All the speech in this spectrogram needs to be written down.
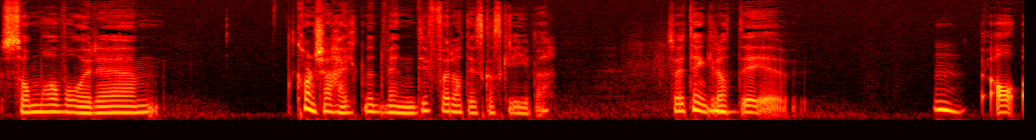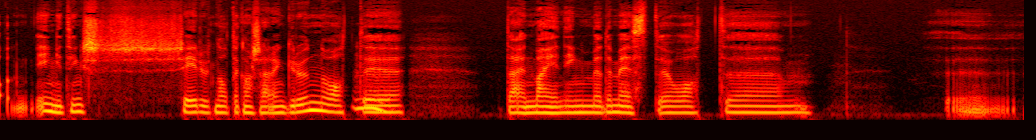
som har vært kanskje helt nødvendig for at jeg skal skrive. Så jeg tenker at det, Mm. all, ingenting skjer uten at det kanskje er en grunn, og at det, det er en mening med det meste, og at uh, uh,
